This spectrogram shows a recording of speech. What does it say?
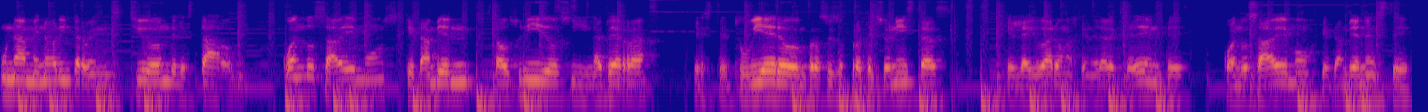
una menor intervención del Estado. Cuando sabemos que también Estados Unidos y Inglaterra este, tuvieron procesos proteccionistas que le ayudaron a generar excedentes, cuando sabemos que también este,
